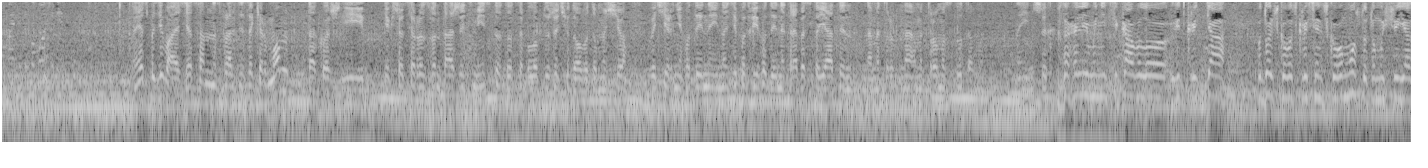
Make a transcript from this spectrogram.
думаєте, допоможе місту? Я сподіваюся, я сам насправді за кермом також. І якщо це розвантажить місто, то це було б дуже чудово, тому що вечірні години, іноді по дві години треба стояти на метро на метро мосту там на інших. Взагалі мені цікавило відкриття Подольсько-Воскресенського мосту, тому що я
